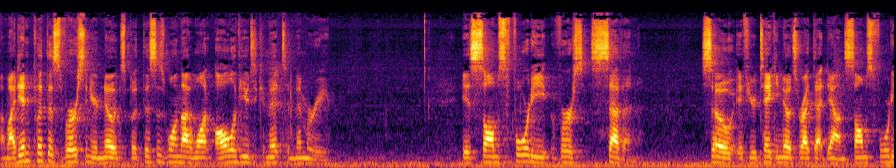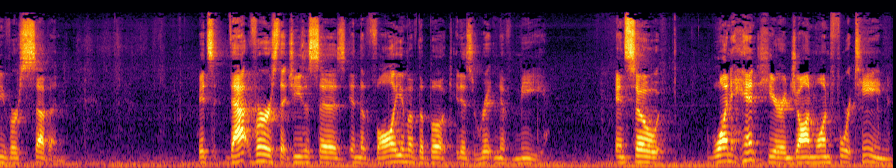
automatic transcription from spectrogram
Um, I didn't put this verse in your notes, but this is one that I want all of you to commit to memory. Is Psalms 40, verse 7. So if you're taking notes, write that down. Psalms 40, verse 7. It's that verse that Jesus says, In the volume of the book, it is written of me. And so, one hint here in John 1 14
